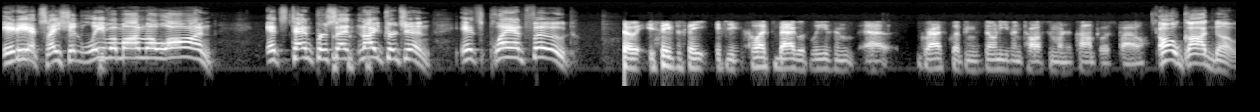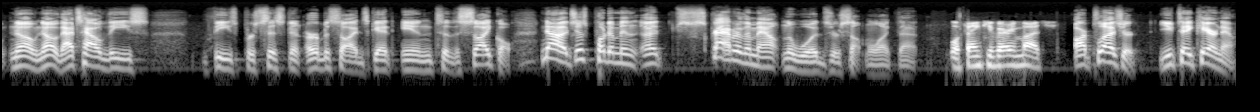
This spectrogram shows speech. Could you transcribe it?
idiots. They should leave them on the lawn. It's 10% nitrogen. It's plant food. So it's safe to say if you collect a bag with leaves and uh, grass clippings, don't even toss them on your compost pile. Oh God, no, no, no. That's how these these persistent herbicides get into the cycle. No, just put them in, uh, scatter them out in the woods or something like that. Well, thank you very much. Our pleasure. You take care now.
